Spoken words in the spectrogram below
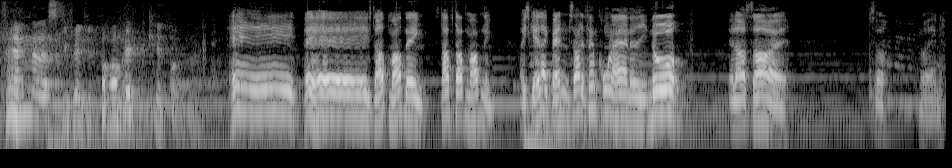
fanden er der sket med dit øje? Kæft for dig. Hey, hey, hey, stop mobning. Stop, stop mobning. Og I skal heller ikke bande, så er det 5 kroner hernede i. Nu! Eller så, øh, så noget andet.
